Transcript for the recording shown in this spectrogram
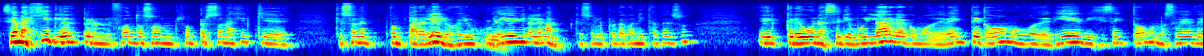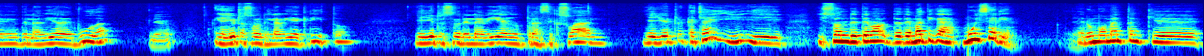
se llama Hitler, pero en el fondo son, son personajes que, que son, en- son paralelos, hay un judío y un alemán, que son los protagonistas de eso. Él creó una serie muy larga, como de 20 tomos o de 10, 16 tomos, no sé, de, de la vida de Buda, Ya. y hay otro sobre la vida de Cristo, y hay otro sobre la vida de un transexual, y hay otro, ¿cachai? Y, y, son de, tema, de temáticas muy serias, en un momento en que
